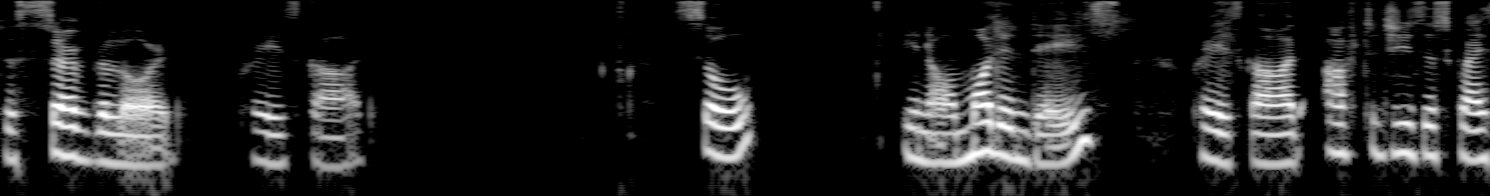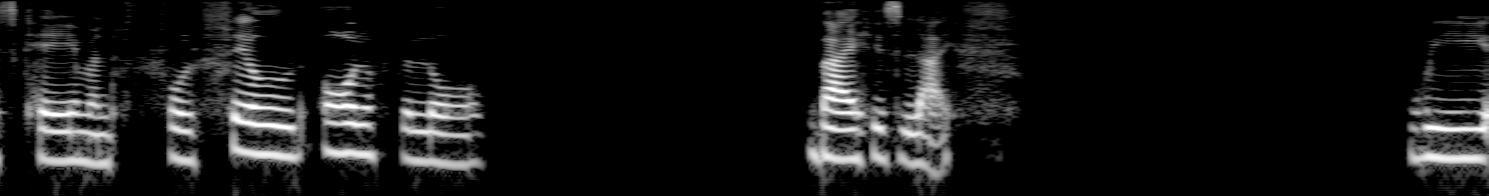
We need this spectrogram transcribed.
to serve the Lord. Praise God. So, in our modern days, praise God, after Jesus Christ came and fulfilled all of the law by his life. We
